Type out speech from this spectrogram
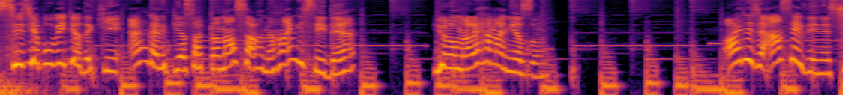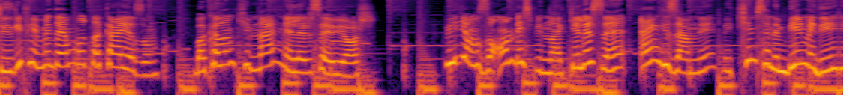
Sizce bu videodaki en garip yasaklanan sahne hangisiydi? Yorumlara hemen yazın. Ayrıca en sevdiğiniz çizgi filmi de mutlaka yazın. Bakalım kimler neleri seviyor. Videomuza 15 bin like gelirse en gizemli ve kimsenin bilmediği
